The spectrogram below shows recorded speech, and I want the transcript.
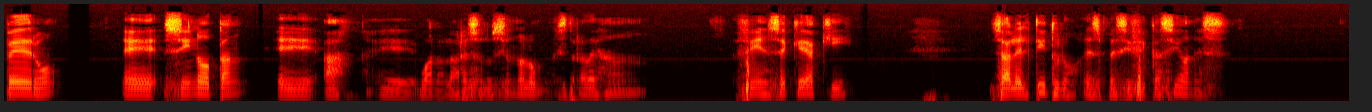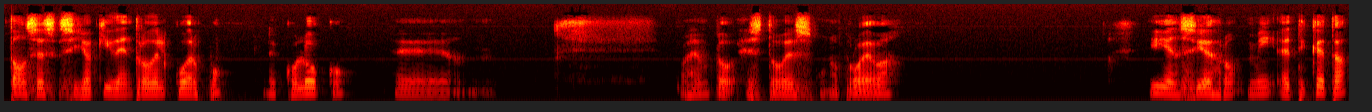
Pero eh, si notan, eh, ah, eh, bueno, la resolución no lo muestra, deja, fíjense que aquí sale el título, especificaciones. Entonces, si yo aquí dentro del cuerpo le coloco, por ejemplo, esto es una prueba y encierro mi etiqueta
